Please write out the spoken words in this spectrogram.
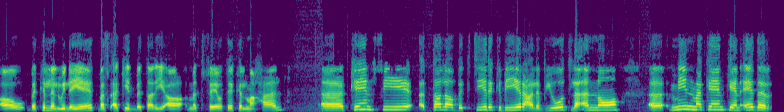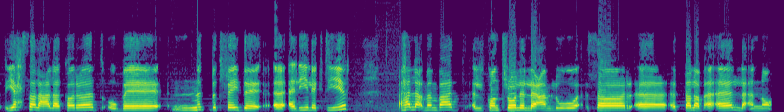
أو بكل الولايات بس أكيد بطريقة متفاوتة كل محل. آه، كان في طلب كتير كبير على البيوت لأنه آه، مين ما كان كان قادر يحصل على قرض وبنسبة فايدة آه، قليلة كتير. هلأ من بعد ال control اللي عملوه صار آه، الطلب أقل لأنه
